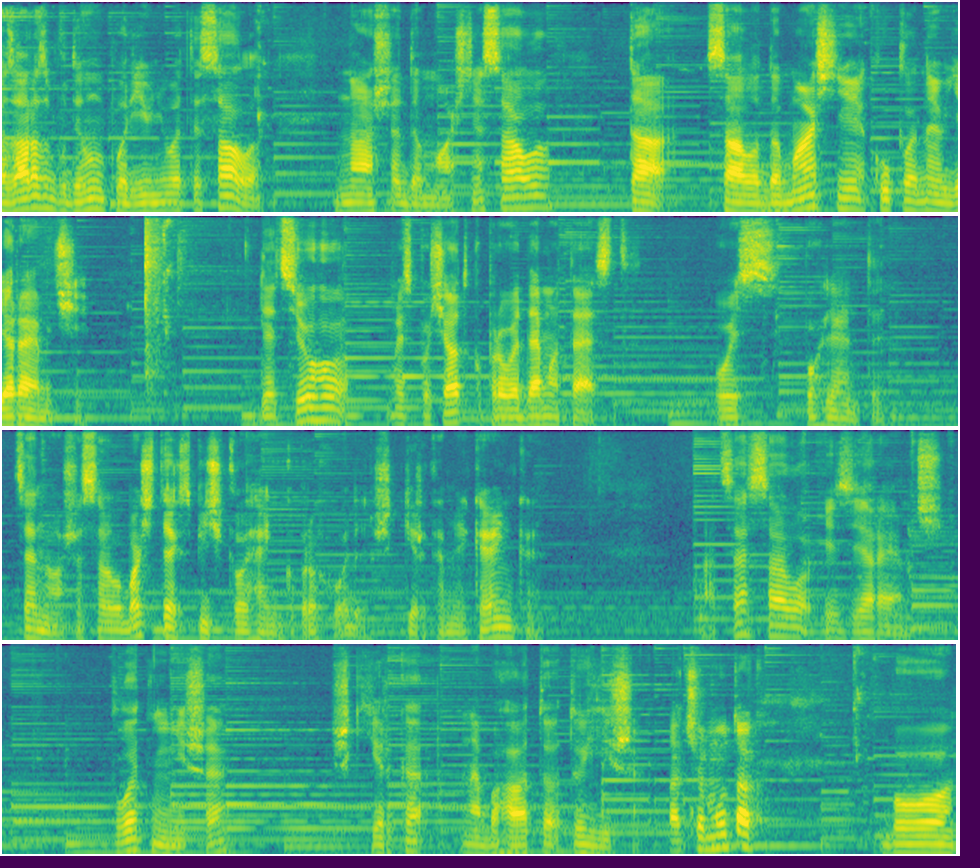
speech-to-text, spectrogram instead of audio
А зараз будемо порівнювати сало. Наше домашнє сало та сало домашнє, куплене в Яремчі. Для цього ми спочатку проведемо тест. Ось погляньте. Це наше сало. Бачите, як спічка легенько проходить, шкірка м'якенька. А це сало із Яремчі. Плотніше, шкірка набагато тугіша. А чому так? Бо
